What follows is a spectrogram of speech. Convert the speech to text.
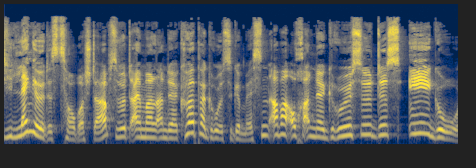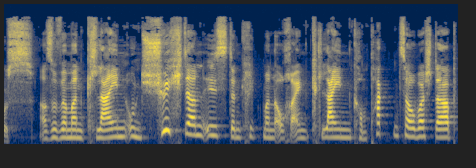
Die Länge des Zauberstabs wird einmal an der Körpergröße gemessen, aber auch an der Größe des Egos. Also wenn man klein und schüchtern ist, dann kriegt man auch einen kleinen, kompakten Zauberstab.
